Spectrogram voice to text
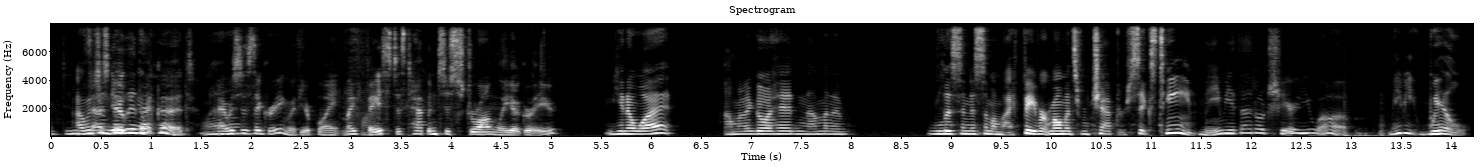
It didn't I was sound just nearly that good. point. I was just agreeing with your point. My face just happened to strongly agree. You know what? I'm gonna go ahead and I'm gonna listen to some of my favorite moments from chapter 16. Maybe that'll cheer you up. Maybe it will.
